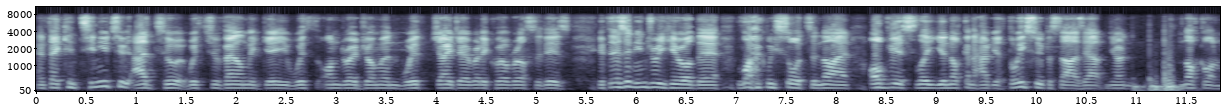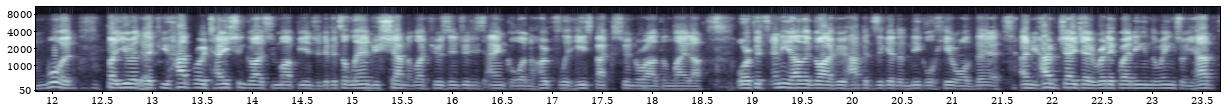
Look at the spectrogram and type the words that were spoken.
And if they continue to add to it with JaVale McGee, with Andre Drummond, with JJ Redick, whoever else it is, if there's an injury here or there, like we saw tonight, obviously you're not going to have your three superstars out, you know, knock on wood. But you, yeah. if you have rotation guys who might be injured, if it's a Landry Shamet, like was injured his ankle, and hopefully he's back sooner rather than later, or if it's any other guy who happens to get a niggle here or there, and you have JJ Redick waiting in the wings, or you have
